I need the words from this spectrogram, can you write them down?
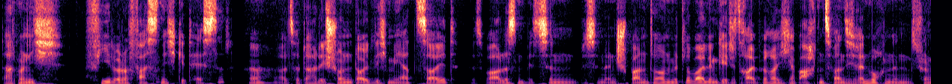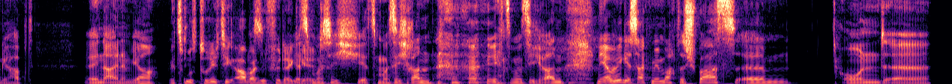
Da hat man nicht viel oder fast nicht getestet. Ja? Also da hatte ich schon deutlich mehr Zeit. Das war alles ein bisschen, bisschen entspannter. Und mittlerweile im GT3-Bereich, ich habe 28 Rennwochenenden schon gehabt in einem Jahr. Jetzt musst du richtig arbeiten also, für dein jetzt Geld. Muss ich, jetzt muss ich ran. jetzt muss ich ran. Nee, aber wie gesagt, mir macht es Spaß. Ähm, und äh,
